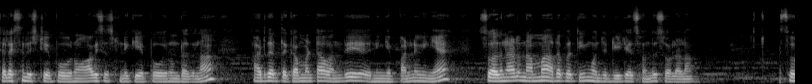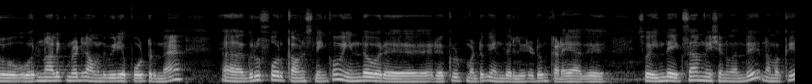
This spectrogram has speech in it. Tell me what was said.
செலெக்ஷன் லிஸ்ட் எப்போ வரும்? ஆஃபீஸ் அசிஸ்டண்ட்டுக்கு எப்போ வரும்ன்றதெல்லாம் அடுத்தடுத்த கமெண்ட்டாக வந்து நீங்கள் பண்ணுவீங்க. ஸோ அதனால் நம்ம அதை பற்றியும் கொஞ்சம் டீட்டெயில்ஸ் வந்து சொல்லலாம். ஸோ ஒரு நாளைக்கு முன்னாடி நான் வந்து வீடியோ போட்டிருந்தேன். குரூப் ஃபோர் கவுன்சிலிங்க்கும் எந்த ஒரு ரெக்ரூட்மெண்ட்டுக்கும் எந்த ரிலேட்டடும் கிடையாது. ஸோ இந்த எக்ஸாமினேஷன் வந்து நமக்கு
